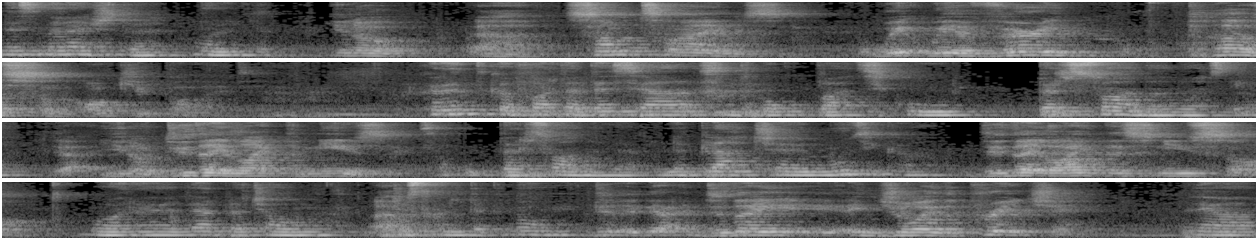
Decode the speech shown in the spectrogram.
ne smerește mult. You know, uh, sometimes we, we are very person occupied. Cred că foarte adesea suntem ocupați cu persoana noastră Yeah, you know, do they like the music? sau cu persoanele. Le place muzica? Do they like this new song? Oare le-ar plăcea un acest cântec nou? Do, do they enjoy the preaching? Le-a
